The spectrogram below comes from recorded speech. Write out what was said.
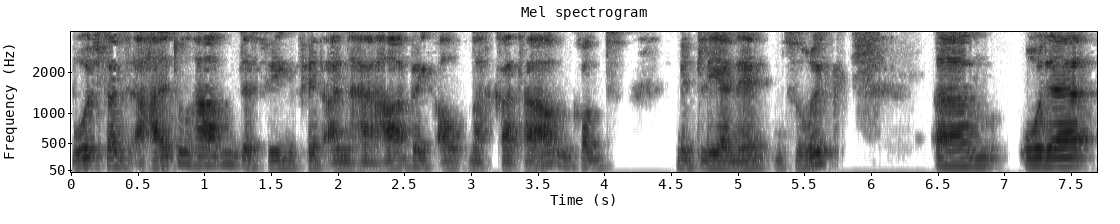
Wohlstandserhaltung haben? Deswegen fährt ein Herr Habeck auch nach Katar und kommt mit leeren Händen zurück. Ähm, oder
